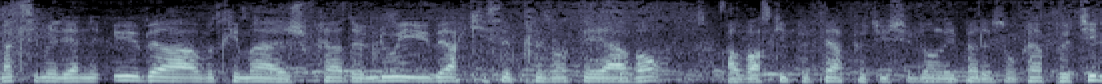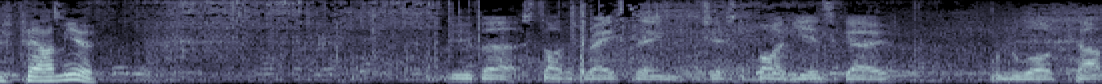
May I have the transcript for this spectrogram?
Maximilian Huber à votre image, frère de Louis Huber qui s'est présenté avant. À voir ce qu'il peut faire. Peut-il suivre dans les pas de son frère Peut-il faire mieux Huber started racing just five years ago on the World Cup,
